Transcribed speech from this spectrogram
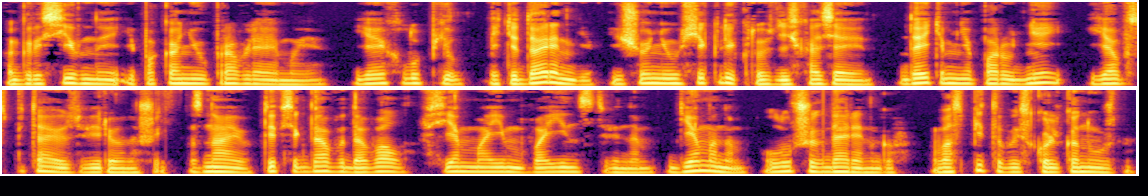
Агрессивные и пока неуправляемые. Я их лупил. Эти даринги еще не усекли, кто здесь хозяин. Дайте мне пару дней, я воспитаю зверенышей. Знаю, ты всегда выдавал всем моим воинственным демонам лучших дарингов. Воспитывай сколько нужно.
